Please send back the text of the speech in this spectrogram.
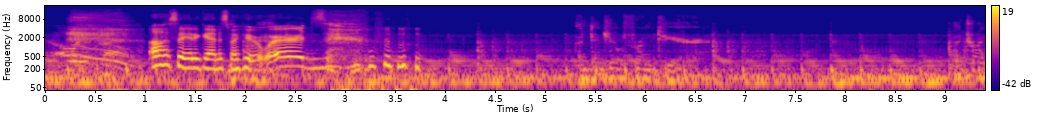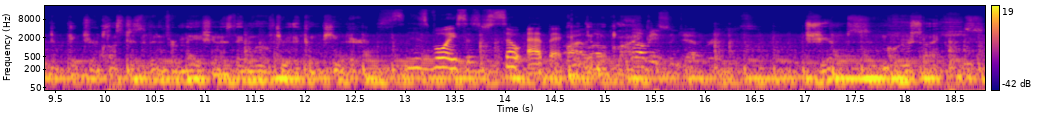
You're always right. Oh, say it again. It's my favorite words. information as they move through the computer. His voice is just so epic. I They love, look like- love me some Jeff Bridges. Ships, motorcycles.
